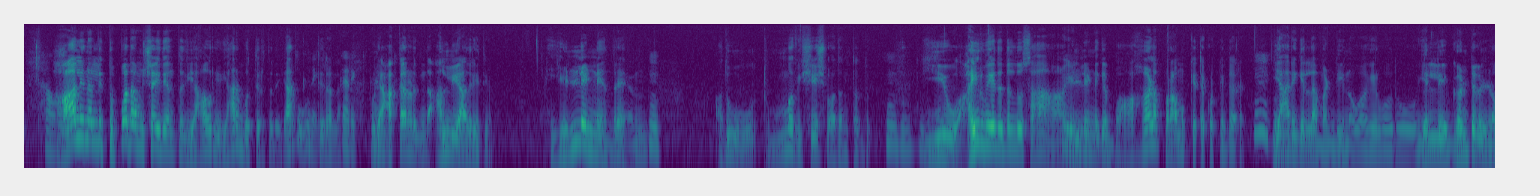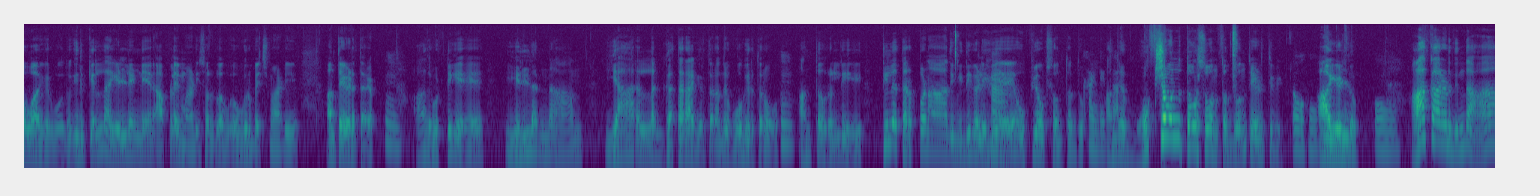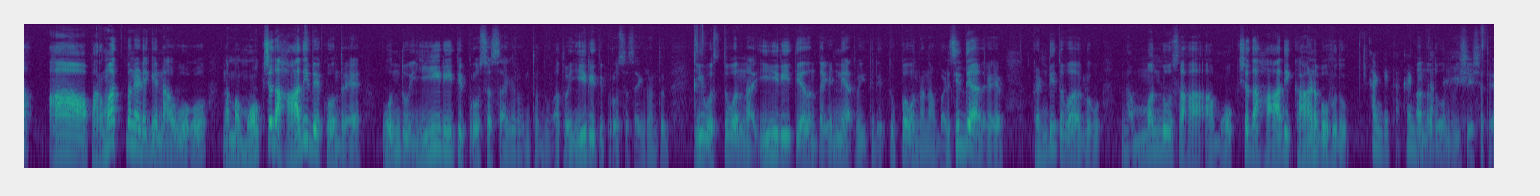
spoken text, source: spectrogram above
ಹಾಲಿನಲ್ಲಿ ತುಪ್ಪದ ಅಂಶ ಇದೆ ಅಂತ ಯಾವ ಯಾರಿಗೂ ಗೊತ್ತಿರ್ತದೆ? ಯಾರಿಗೂ ಗೊತ್ತಿರಲ್ಲ. ನೋಡಿ ಆ ಕಾರಣದಿಂದ ಅಲ್ಲಿ ಯಾವ ರೀತಿ. ಎಳ್ಳೆಣ್ಣೆ ಅಂದ್ರೆ ಅದು ತುಂಬ ವಿಶೇಷವಾದಂಥದ್ದು. ಈ ಆಯುರ್ವೇದದಲ್ಲೂ ಸಹ ಎಳ್ಳೆಣ್ಣೆಗೆ ಬಹಳ ಪ್ರಾಮುಖ್ಯತೆ ಕೊಟ್ಟಿದ್ದಾರೆ. ಯಾರಿಗೆಲ್ಲ ಮಂಡಿ ನೋವಾಗಿರ್ಬೋದು ಎಲ್ಲಿ ಗಂಟುಗಳ ನೋವಾಗಿರ್ಬೋದು ಇದಕ್ಕೆಲ್ಲ ಎಳ್ಳೆಣ್ಣೆಯನ್ನು ಅಪ್ಲೈ ಮಾಡಿ ಸ್ವಲ್ಪ ಉಗುರು ಬೆಚ್ಚ ಮಾಡಿ ಅಂತ ಹೇಳ್ತಾರೆ. ಅದರೊಟ್ಟಿಗೆ ಎಳ್ಳನ್ನ ಯಾರೆಲ್ಲ ಗತರಾಗಿರ್ತಾರೋ ಅಂದ್ರೆ ಹೋಗಿರ್ತಾರೋ ಅಂತವರಲ್ಲಿ ತಿಲ ತರ್ಪಣಾದಿ ವಿಧಿಗಳಿಗೆ ಉಪಯೋಗಿಸುವಂತದ್ದು ಅಂದ್ರೆ ಮೋಕ್ಷವನ್ನು ತೋರಿಸುವಂತದ್ದು ಅಂತ ಹೇಳ್ತೀವಿ. ಆ ಎಳ್ಳು. ಆ ಕಾರಣದಿಂದ ಆ ಪರಮಾತ್ಮನೆಡೆಗೆ ನಾವು ನಮ್ಮ ಮೋಕ್ಷದ ಹಾದಿ ಬೇಕು ಅಂದ್ರೆ ಒಂದು ಈ ರೀತಿ ಪ್ರೋಸೆಸ್ ಆಗಿರುವಂಥದ್ದು ಅಥವಾ ಈ ರೀತಿ ಪ್ರೋಸೆಸ್ ಆಗಿರುವಂಥದ್ದು. ಈ ವಸ್ತುವನ್ನು ಈ ರೀತಿಯಾದಂಥ ಎಣ್ಣೆ ಅಥವಾ ಈ ರೀತಿ ತುಪ್ಪವನ್ನು ನಾವು ಬಳಸಿದ್ದೇ ಆದರೆ ಖಂಡಿತವಾಗಲೂ ನಮ್ಮಲ್ಲೂ ಸಹ ಆ ಮೋಕ್ಷದ ಹಾದಿ ಕಾಣಬಹುದು. ಖಂಡಿತ ಖಂಡಿತ. ಅನ್ನೋದು ಒಂದು ವಿಶೇಷತೆ.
